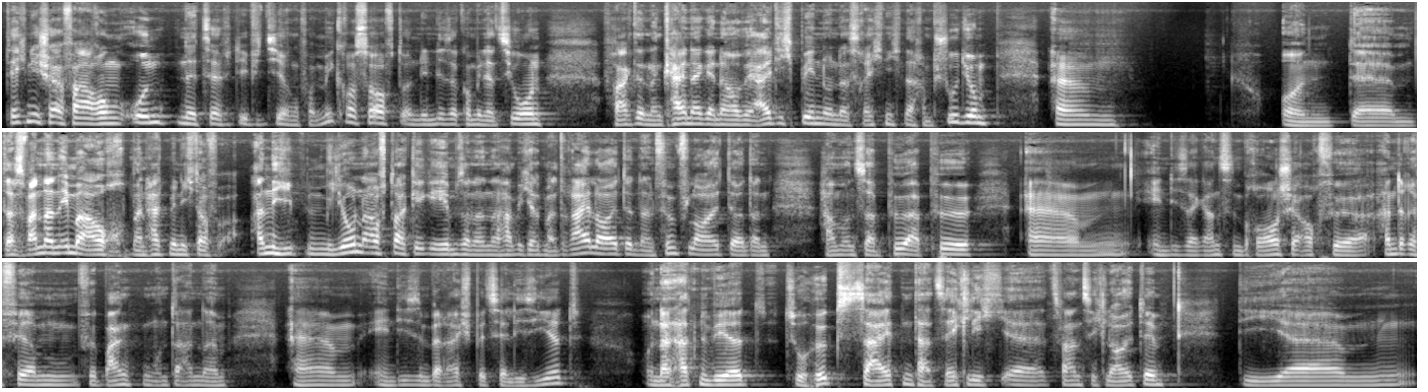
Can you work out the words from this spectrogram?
technische Erfahrung und eine Zertifizierung von Microsoft. Und in dieser Kombination fragte dann keiner genau, wie alt ich bin und das rechne ich nach dem Studium. Ähm, und ähm, das waren dann immer auch, man hat mir nicht auf Anhieb einen Millionenauftrag gegeben, sondern dann habe ich erstmal drei Leute, dann fünf Leute und dann haben wir uns da peu à peu ähm, in dieser ganzen Branche auch für andere Firmen, für Banken unter anderem ähm, in diesem Bereich spezialisiert. Und dann hatten wir zu Höchstzeiten tatsächlich äh, 20 Leute, die ähm,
